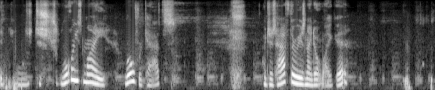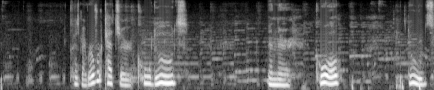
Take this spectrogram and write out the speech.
It destroys my rover cats. Which is half the reason I don't like it. Because my rover cats are cool dudes. And they're cool dudes.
